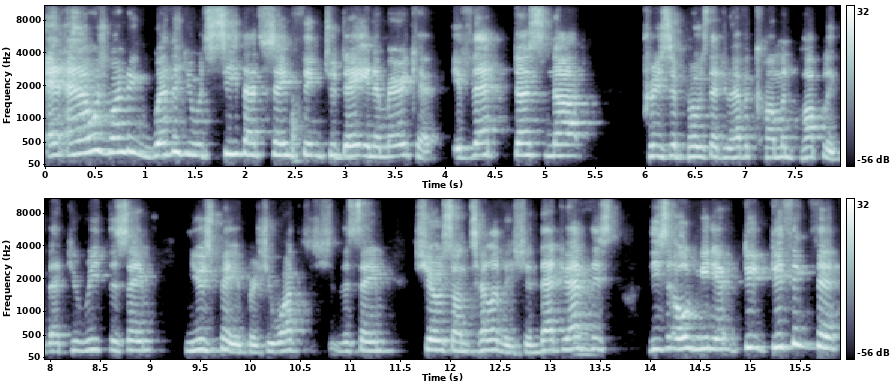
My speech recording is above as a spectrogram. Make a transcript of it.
And, and I was wondering whether you would see that same thing today in America. If that does not presuppose that you have a common public, that you read the same newspapers, you watch the same shows on television, that you have this these old media. Do, do you think that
